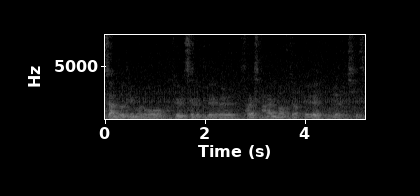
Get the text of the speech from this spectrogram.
감사함도 드림으로 주일 세례 기도회를 살아신 하나님 아버지 앞에 올려드리시겠습니다.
